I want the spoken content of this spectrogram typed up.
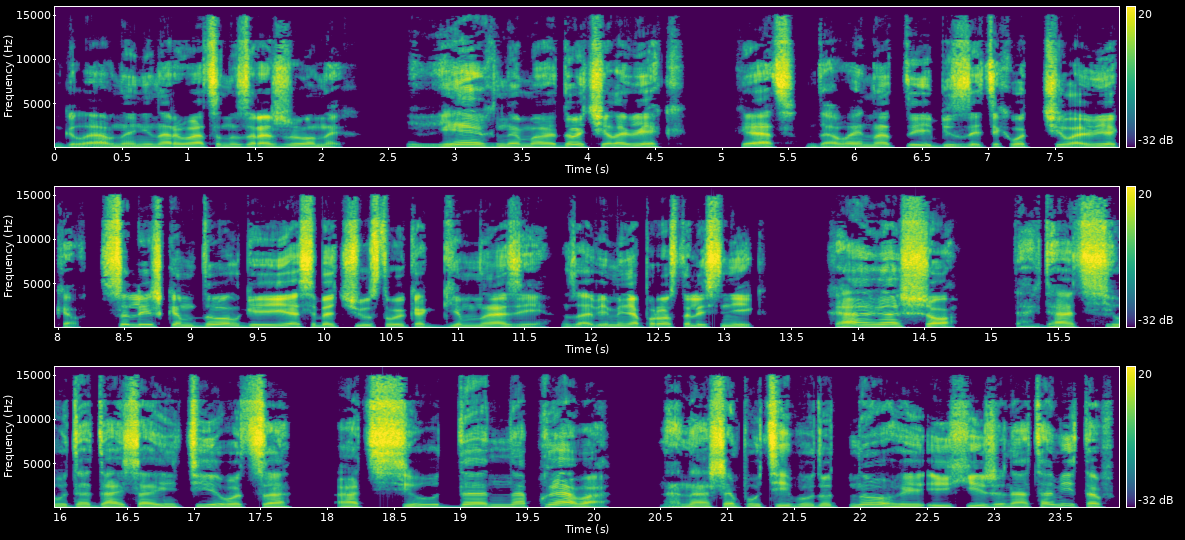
Главное не нарваться на зараженных. Верно, молодой человек. Кац, давай на «ты» без этих вот человеков. Слишком долго, и я себя чувствую как в гимназии. Зови меня просто лесник. «Хорошо. Тогда отсюда дай сориентироваться. Отсюда направо. На нашем пути будут норы и хижины атомитов.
